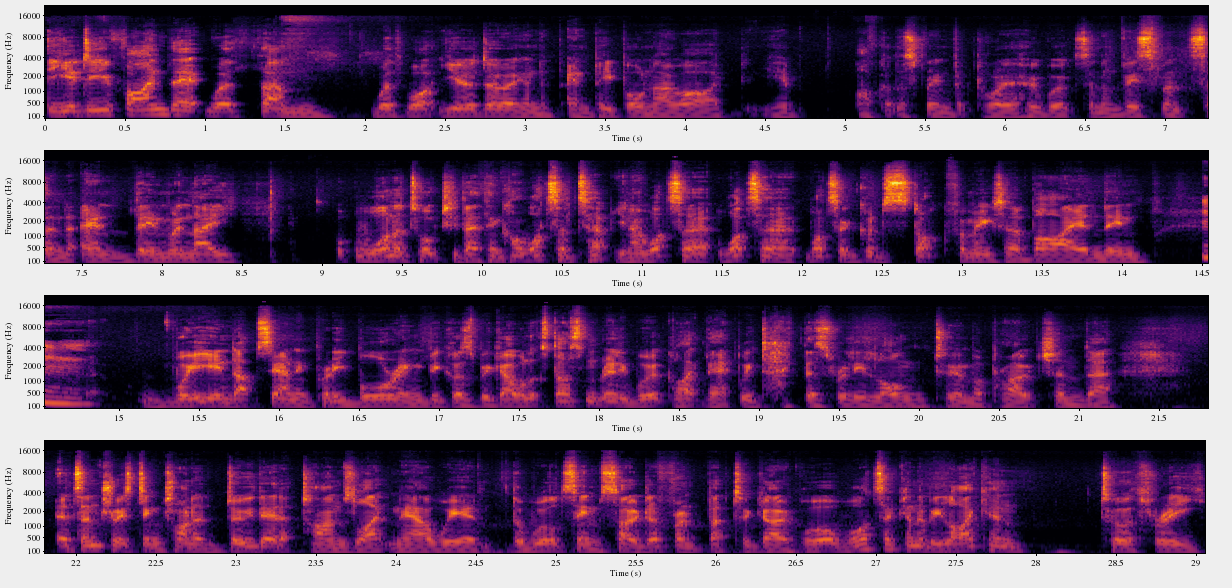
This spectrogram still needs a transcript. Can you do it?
Yeah, do you find that with um with what you're doing and and people know oh yeah I've got this friend Victoria who works in investments, and and then when they want to talk to you, they think, oh, what's a tip? You know, what's a what's a what's a good stock for me to buy? And then mm. we end up sounding pretty boring because we go, well, it doesn't really work like that. We take this really long term approach, and uh, it's interesting trying to do that at times like now where the world seems so different, but to go, well, what's it going to be like in two or three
